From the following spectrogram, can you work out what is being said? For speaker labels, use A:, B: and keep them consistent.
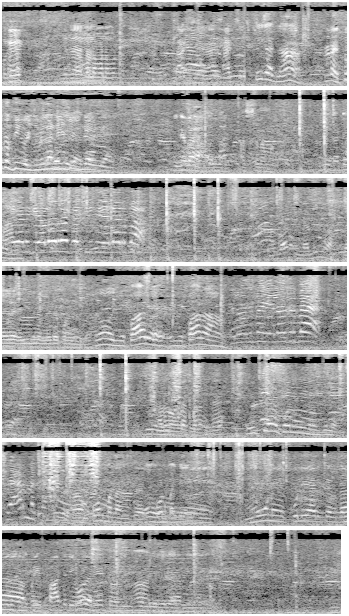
A: Okay
B: நம்ம நம்ம நம்ம. டீ காட்டுனா
A: என்னடா இப்பதான் தூக்கி வச்சு வெள்ளம் நீட்டு இந்த ஓகேவா
B: அஸ்ஸலாம்
C: இங்க பாரு இங்க பாரு.
B: ஃபோன் பண்ணாங்க சார். ஃபோன் பண்ணி மூணு கூலியா இருக்கிறதா போய் பார்த்துட்டு எவ்வளோ ரேட் வருதுன்னு அப்படின்னு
